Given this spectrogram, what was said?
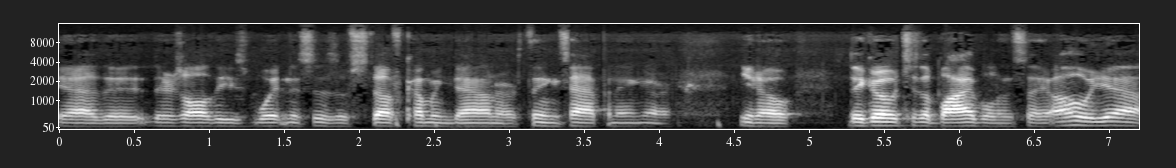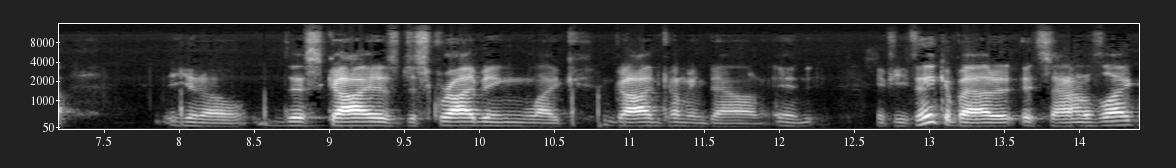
yeah, the, there's all these witnesses of stuff coming down or things happening," or you know, they go to the Bible and say, "Oh, yeah." You know, this guy is describing like God coming down, and if you think about it, it sounds like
